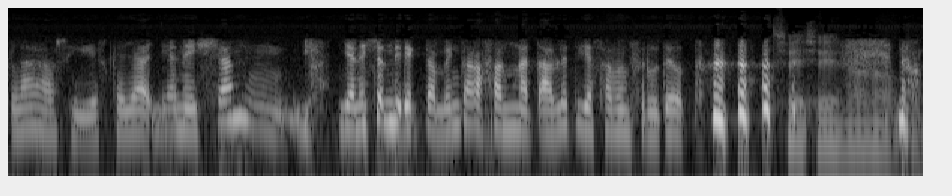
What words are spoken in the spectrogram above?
clar, o sigui, és que ja, ja neixen ja neixen directament que agafant una tablet i ja saben fer-ho tot. Sí, sí, no, no. no.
